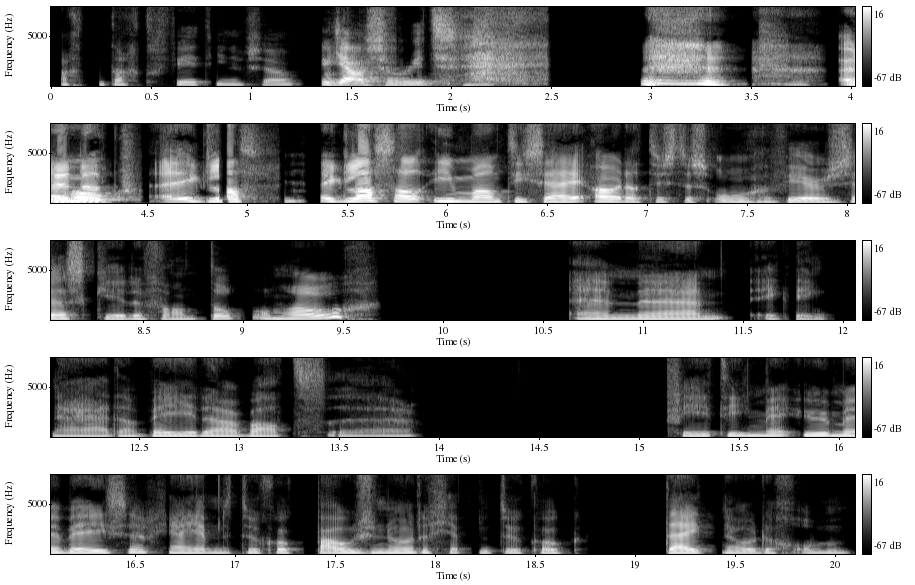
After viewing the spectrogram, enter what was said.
88, 14 of zo. Ja, zoiets. en dat, ik, las, ik las al iemand die zei: Oh, dat is dus ongeveer zes keer de van top omhoog. En ik denk, nou ja, dan ben je daar wat 14 mee, uur mee bezig. Ja, je hebt natuurlijk ook pauze nodig. Je hebt natuurlijk ook tijd nodig om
